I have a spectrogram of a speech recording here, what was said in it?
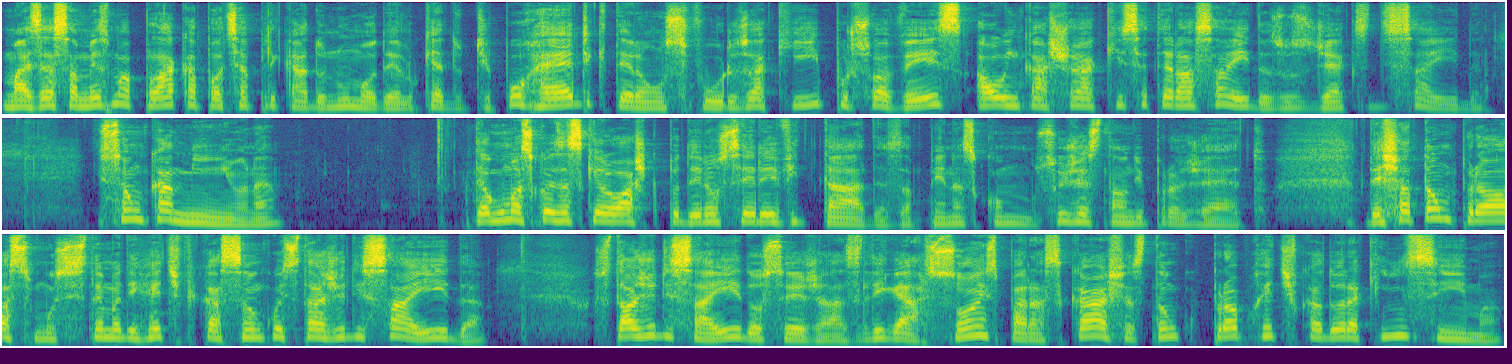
Mas essa mesma placa pode ser aplicada no modelo que é do tipo head, que terão os furos aqui, e por sua vez, ao encaixar aqui, você terá saídas, os jacks de saída. Isso é um caminho, né? Tem algumas coisas que eu acho que poderiam ser evitadas, apenas como sugestão de projeto. Deixar tão próximo o sistema de retificação com o estágio de saída. O estágio de saída, ou seja, as ligações para as caixas, estão com o próprio retificador aqui em cima.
